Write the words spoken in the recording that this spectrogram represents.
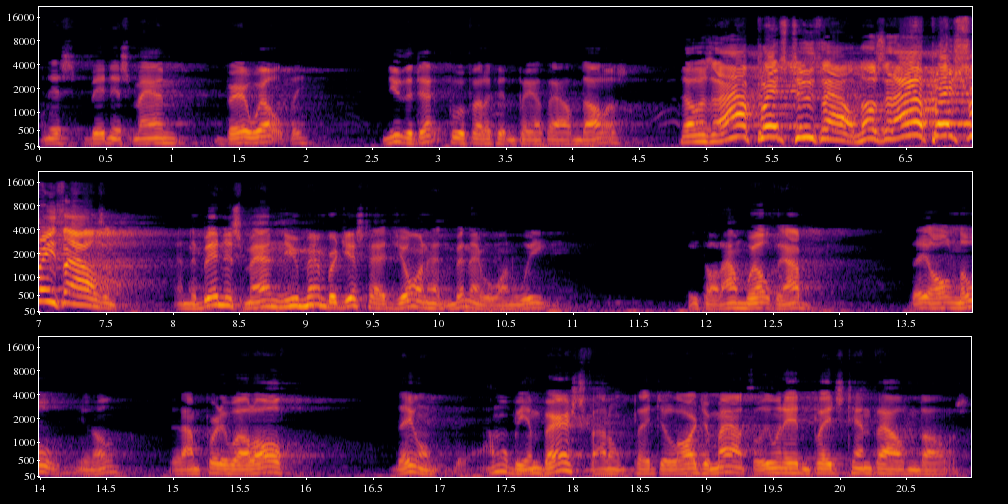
And this businessman, very wealthy, knew that that poor fellow couldn't pay a thousand dollars. Another said, I pledge two thousand. Another said, I pledge three thousand. And the businessman, new member, just had joined, hadn't been there for one week. He thought, I'm wealthy. I, they all know, you know, that I'm pretty well off they gonna, I'm going to be embarrassed if I don't pledge a large amount. So he went ahead and pledged $10,000.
